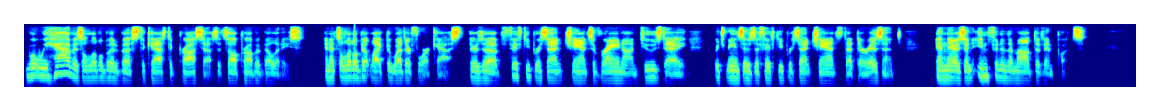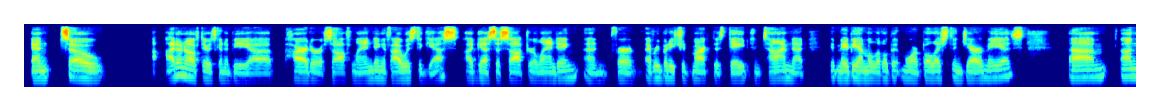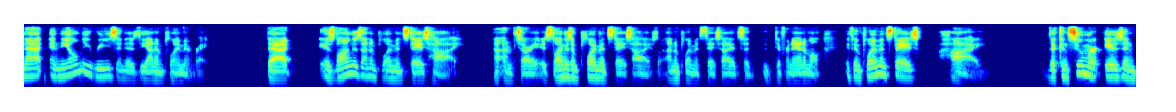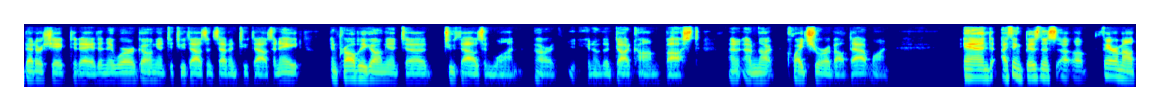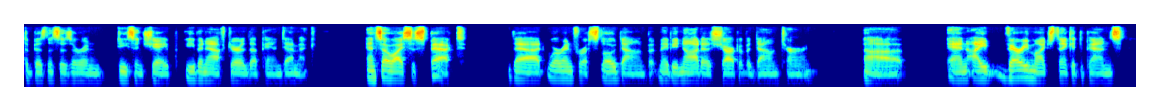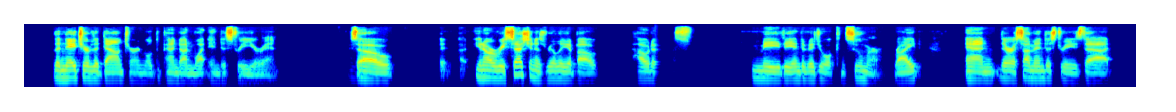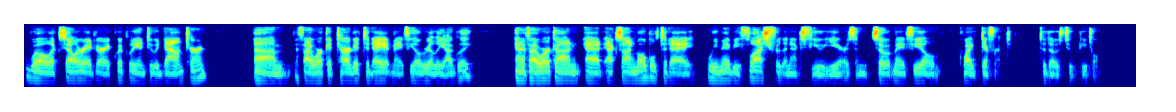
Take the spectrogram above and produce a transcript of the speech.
what we have is a little bit of a stochastic process. It's all probabilities. And it's a little bit like the weather forecast. There's a 50% chance of rain on Tuesday, which means there's a 50% chance that there isn't. And there's an infinite amount of inputs. And so I don't know if there's going to be a hard or a soft landing. If I was to guess, I'd guess a softer landing. And for everybody should mark this date and time that it maybe I'm a little bit more bullish than Jeremy is um, on that. And the only reason is the unemployment rate. That as long as unemployment stays high, uh, I'm sorry, as long as employment stays high, unemployment stays high, it's a different animal. If employment stays high, the consumer is in better shape today than they were going into 2007, 2008, and probably going into 2001 or you know the dot com bust. I'm not quite sure about that one. And I think business, a, a fair amount of businesses are in decent shape even after the pandemic. And so I suspect that we're in for a slowdown, but maybe not as sharp of a downturn uh, and I very much think it depends. The nature of the downturn will depend on what industry you're in. So, you know, a recession is really about how to me, the individual consumer, right? And there are some industries that will accelerate very quickly into a downturn. Um, if I work at Target today, it may feel really ugly. And if I work on at ExxonMobil today, we may be flush for the next few years. And so it may feel quite different to those two people.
